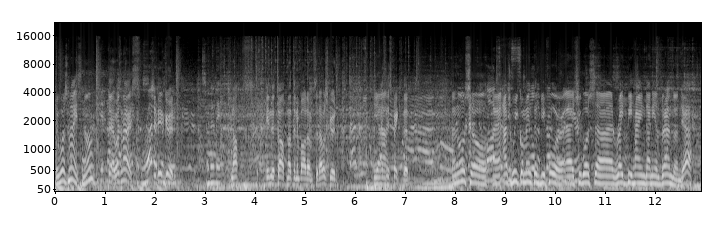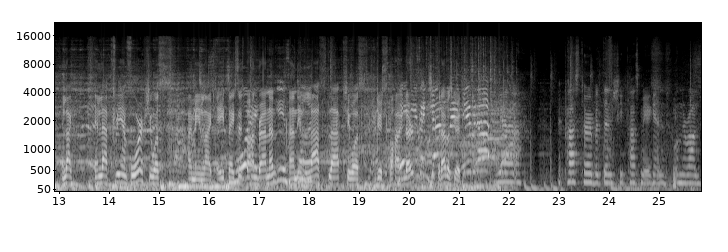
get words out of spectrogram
It was nice, no? Yeah, it was nice. She did good. not in the top, not in the bottom. So that was good, Yeah. as expected. And also, uh, as we commented before, uh, she was uh, right behind Danielle Brandon. Yeah, in like in lap three and four, she was, I mean, like eight places behind Brandon, and in last lap she was just behind her. So that was good. Yeah, I passed her, but then she passed me again on the run.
